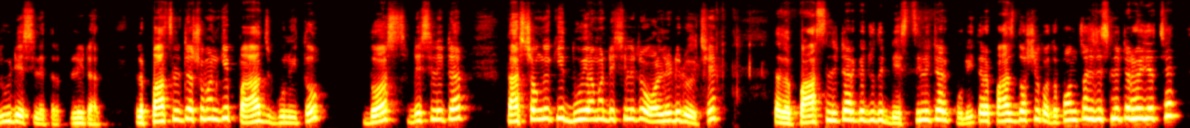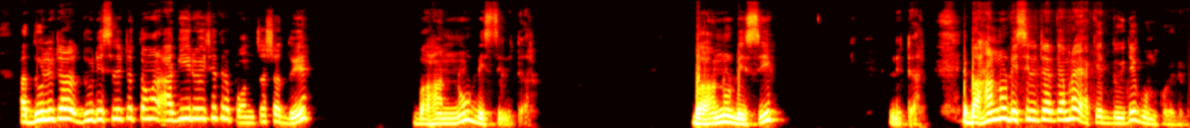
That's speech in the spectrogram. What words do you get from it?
দুই ডেসি লিটার লিটার তাহলে পাঁচ লিটার সমান কি? পাঁচ গুণিত দশ ডেসি লিটার তার সঙ্গে কি দুই আমার ডেসি লিটার অলরেডি রয়েছে। তাহলে পাঁচ লিটারকে যদি ডেসি লিটার করি, তাহলে পাঁচ দশে কত? পঞ্চাশ ডেসি লিটার হয়ে যাচ্ছে। আর দুই লিটার দুই ডেসি লিটার তো আমার আগেই রয়েছে, তাহলে পঞ্চাশ আর দুয়ে বাহান্ন ডেসি লিটার বাহান্ন ডেসি লিটার এই বাহান্ন ডেসি লিটারকে আমরা একের দুই দিয়ে গুণ করে দেব।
